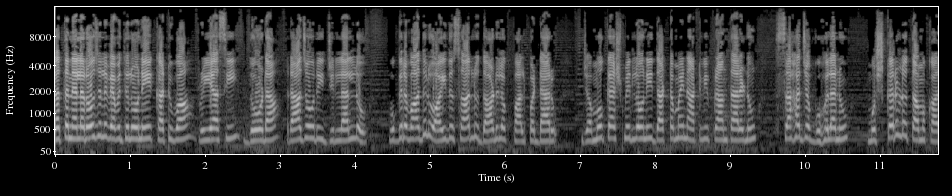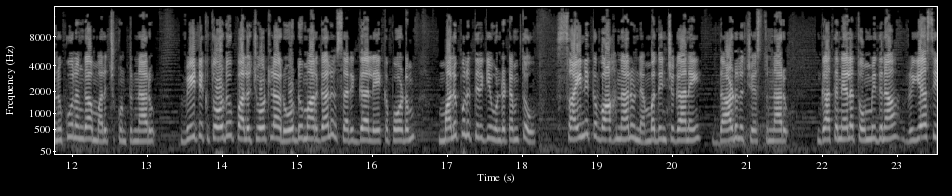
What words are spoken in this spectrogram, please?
గత నెల రోజుల వ్యవధిలోనే కటువా రియాసీ దోడా రాజౌరి జిల్లాల్లో ఉగ్రవాదులు ఐదు సార్లు దాడులకు పాల్పడ్డారు. జమ్మూ కాశ్మీర్లోని దట్టమైన అటవీ ప్రాంతాలను సహజ గుహలను ముష్కరులు తమకు అనుకూలంగా మలుచుకుంటున్నారు. వీటికి తోడు పలుచోట్ల రోడ్డు మార్గాలు సరిగ్గా లేకపోవడం మలుపులు తిరిగి ఉండటంతో సైనిక వాహనాలు నెమ్మదించగానే దాడులు చేస్తున్నారు. గత నెల తొమ్మిదిన రియాసీ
